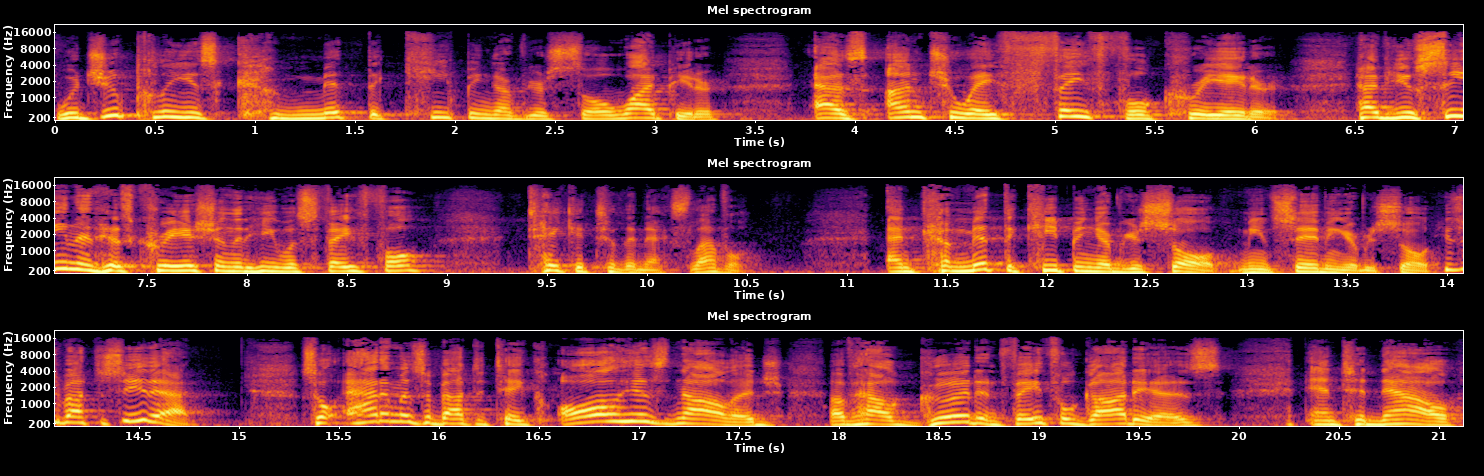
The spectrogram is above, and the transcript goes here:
would you please commit the keeping of your soul? Why, Peter? As unto a faithful creator. Have you seen in his creation that he was faithful? Take it to the next level. And commit the keeping of your soul, means saving of your soul. He's about to see that. So Adam is about to take all his knowledge of how good and faithful God is and to now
